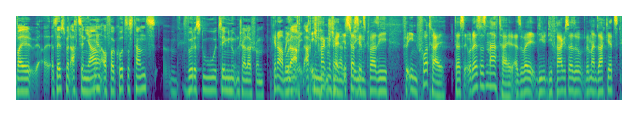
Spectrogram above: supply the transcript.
Weil äh, selbst mit 18 Jahren Ja. auf der Kurzdistanz äh, würdest du 10 Minuten schneller schwimmen. Genau, aber Oder ich, acht- acht ich frage Minuten mich halt, ist das jetzt quasi für ihn ein Vorteil? Das, oder ist das ein Nachteil? Also, weil die, die Frage ist also, wenn man sagt jetzt,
